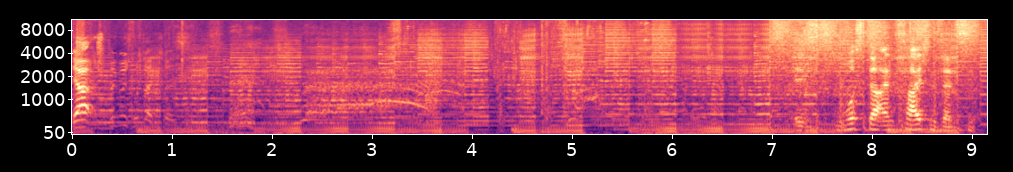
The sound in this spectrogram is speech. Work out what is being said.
Ja, spring ruhig runter, Chris. ich musste ein Zeichen setzen.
